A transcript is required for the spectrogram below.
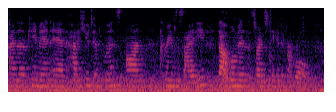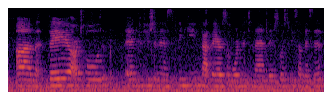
kind of came in and had a huge influence on Korean society that women started to take a different role. Um, they are told in Confucianist thinking that they are subordinate to men, they're supposed to be submissive,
